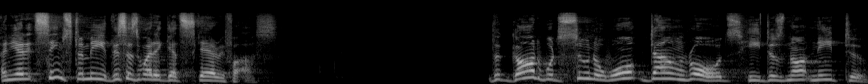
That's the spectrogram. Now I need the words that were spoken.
And yet it seems to me this is where it gets scary for us. That God would sooner walk down roads he does not need to.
